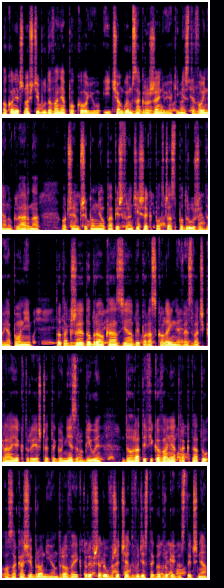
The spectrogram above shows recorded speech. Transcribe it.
o konieczności budowania pokoju i ciągłym zagrożeniu, jakim jest wojna nuklearna, o czym przypomniał papież Franciszek podczas podróży do Japonii. To także dobra okazja, by po raz kolejny wezwać kraje, które jeszcze tego nie zrobiły, do ratyfikowania traktatu o zakazie broni jądrowej, który wszedł w życie 22 stycznia.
